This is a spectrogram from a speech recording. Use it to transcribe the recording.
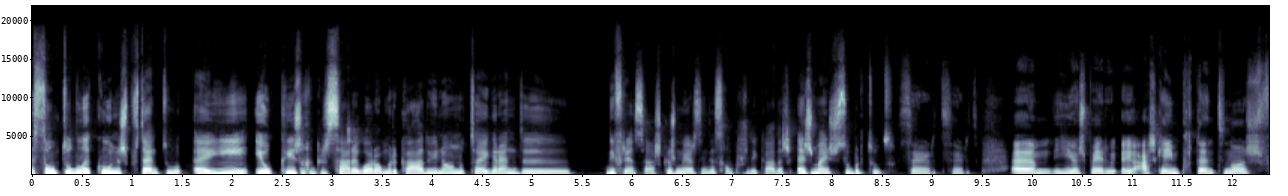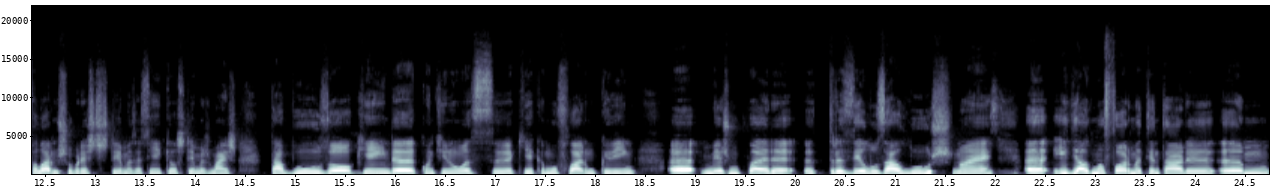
São tudo lacunas, portanto, aí eu quis regressar agora ao mercado e não notei grande diferença. Acho que as mulheres ainda são prejudicadas, as mães, sobretudo. Certo, certo. Um, e eu espero, eu acho que é importante nós falarmos sobre estes temas, assim, aqueles temas mais tabus ou que ainda continua-se aqui a camuflar um bocadinho, uh, mesmo para uh, trazê-los à luz, não é? Uh, e de alguma forma tentar um,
